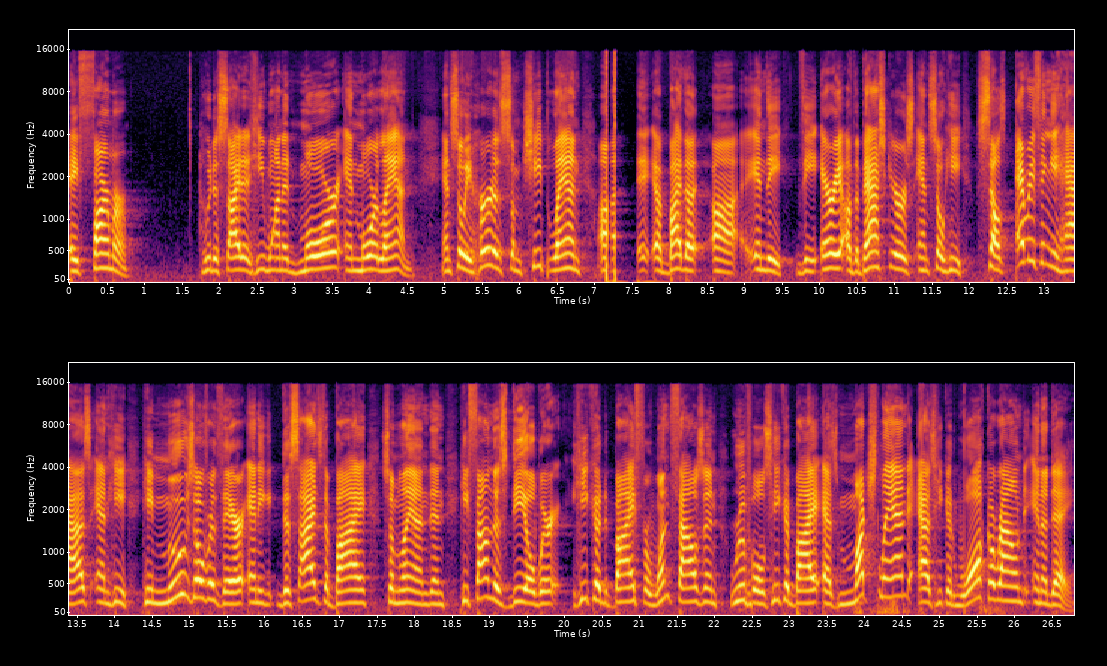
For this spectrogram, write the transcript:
a farmer who decided he wanted more and more land. And so he heard of some cheap land uh, by the, uh, in the, the area of the Bashkirs, and so he sells everything he has, and he, he moves over there, and he decides to buy some land. And he found this deal where he could buy for 1,000 rubles, he could buy as much land as he could walk around in a day.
